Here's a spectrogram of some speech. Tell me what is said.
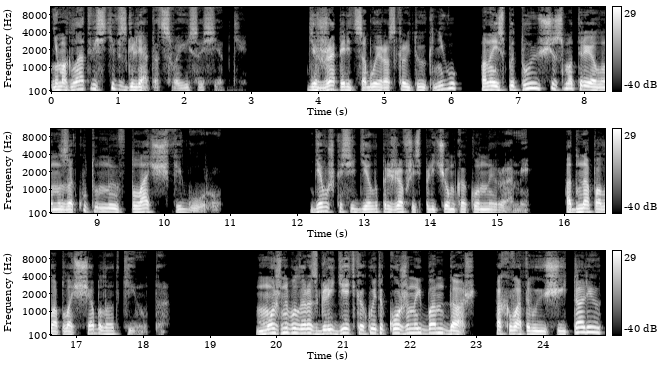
не могла отвести взгляд от своей соседки. Держа перед собой раскрытую книгу, она испытующе смотрела на закутанную в плащ фигуру. Девушка сидела, прижавшись плечом к оконной раме. Одна пола плаща была откинута можно было разглядеть какой-то кожаный бандаж, охватывающий талию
